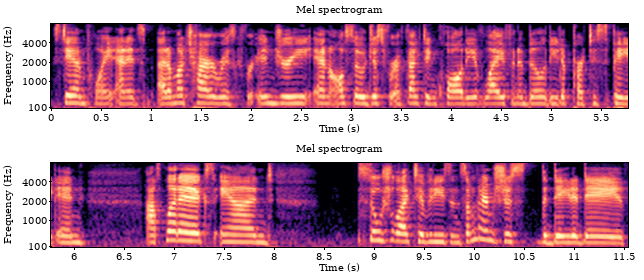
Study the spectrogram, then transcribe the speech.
standpoint, and it's at a much higher risk for injury and also just for affecting quality of life and ability to participate in athletics and social activities and sometimes just the day to day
